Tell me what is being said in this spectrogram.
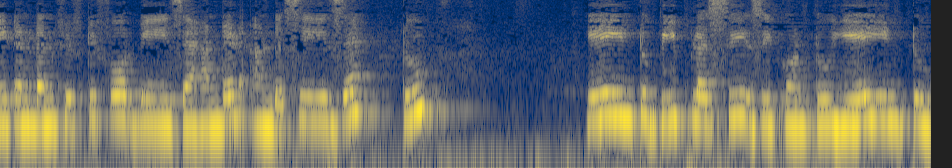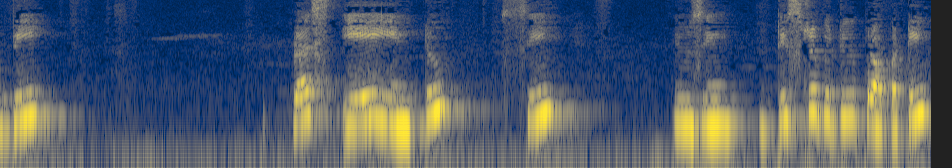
eight hundred and fifty four B is a hundred and C is a two A into B plus C is equal to A into B plus a into c using distributive property.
